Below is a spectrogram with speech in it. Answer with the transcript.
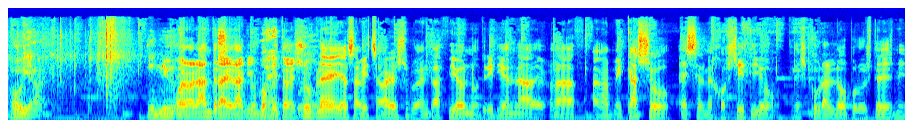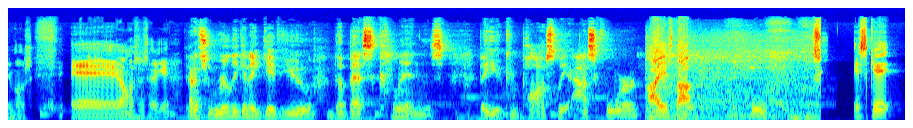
Oh yeah. Bueno, le han traído aquí un poquito de suple. Ya sabéis, chavales, suplementación, Nutritienda, de verdad. Háganme caso. Es el mejor sitio. Descúbranlo por ustedes mismos. Eh, vamos a seguir. That's really gonna give you the best cleanse that you can possibly ask for. Ahí está. Uf. Es que,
